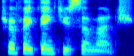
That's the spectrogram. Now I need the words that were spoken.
Terrific. Thank you so much.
